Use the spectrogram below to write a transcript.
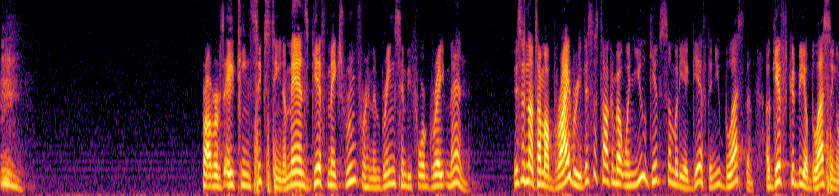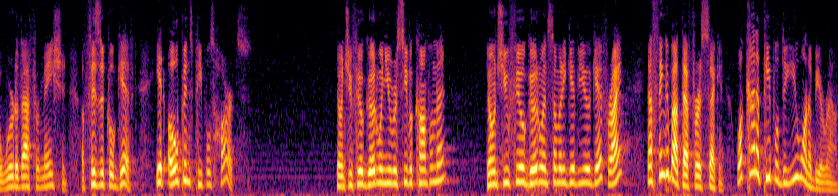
Proverbs 18:16 A man's gift makes room for him and brings him before great men. This is not talking about bribery. This is talking about when you give somebody a gift and you bless them. A gift could be a blessing, a word of affirmation, a physical gift it opens people's hearts. Don't you feel good when you receive a compliment? Don't you feel good when somebody gives you a gift, right? Now think about that for a second. What kind of people do you want to be around?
